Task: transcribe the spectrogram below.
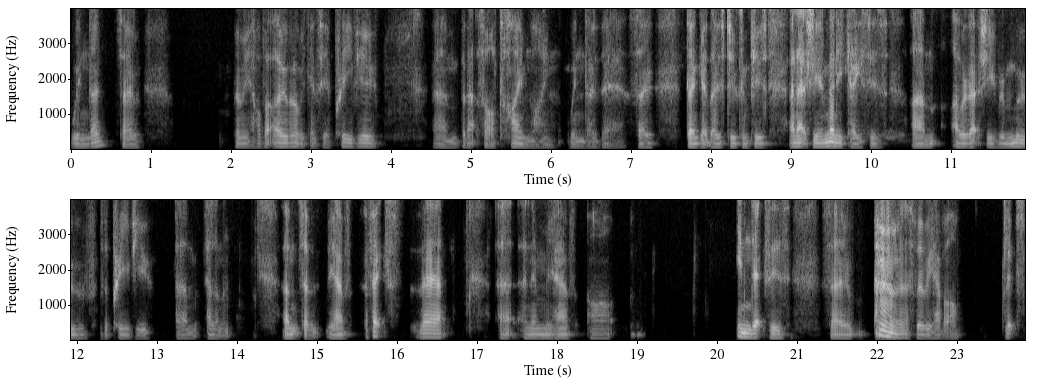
window. So when we hover over, we can see a preview. Um, but that's our timeline window there. So don't get those too confused. And actually, in many cases, um, I would actually remove the preview um, element um, so we have effects there, uh, and then we have our indexes. So that's where we have our clips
